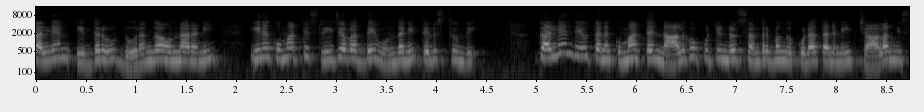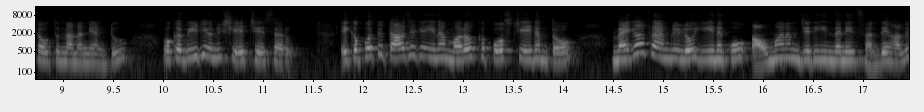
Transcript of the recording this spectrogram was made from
కళ్యాణ్ ఇద్దరు దూరంగా ఉన్నారని ఈయన కుమార్తె శ్రీజ వద్దే ఉందని తెలుస్తుంది. కళ్యాణ్ దేవ్ తన కుమార్తె నాలుగో పుట్టినరోజు సందర్భంగా కూడా తనని చాలా మిస్ అవుతున్నానని అంటూ ఒక వీడియోని షేర్ చేశారు. ఇకపోతే తాజాగా ఈయన మరొక పోస్ట్ చేయడంతో మెగా ఫ్యామిలీలో ఈయనకు అవమానం జరిగిందనే సందేహాలు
